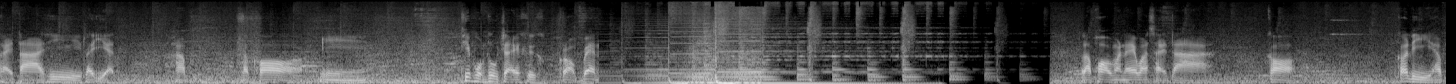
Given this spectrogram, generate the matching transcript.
สายตาที่ละเอียดครับ แล้วก็มีที่ผมถูกใจคือกรอบแว่น แล้วพอมาได้วัดสายตาก็ก็ดีครับ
